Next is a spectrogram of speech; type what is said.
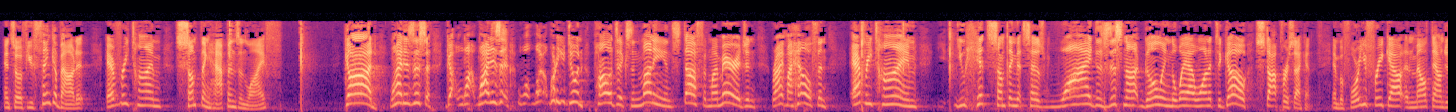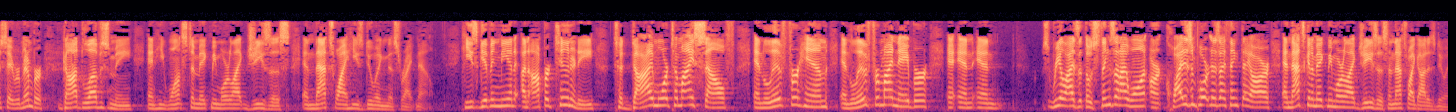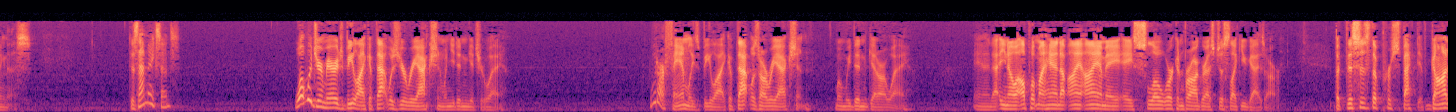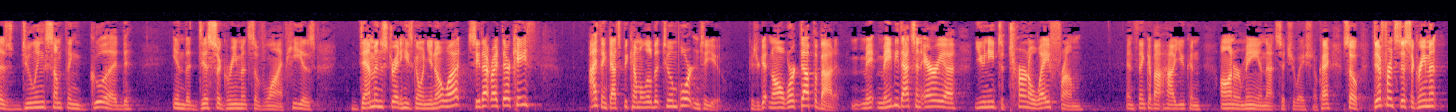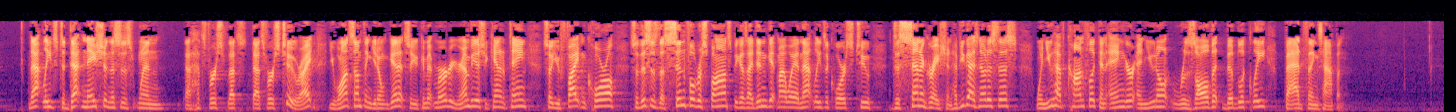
And so if you think about it, every time something happens in life, God, why does this, God, why, why does it, what, what, what are you doing? Politics and money and stuff and my marriage and, right, my health and every time you hit something that says, why does this not going the way I want it to go? Stop for a second. And before you freak out and melt down, just say, remember, God loves me and He wants to make me more like Jesus and that's why He's doing this right now. He's giving me an, an, opportunity to die more to myself and live for Him and live for my neighbor and, and, and realize that those things that I want aren't quite as important as I think they are, and that's going to make me more like Jesus, and that's why God is doing this. Does that make sense? What would your marriage be like if that was your reaction when you didn't get your way? What would our families be like if that was our reaction when we didn't get our way? And, uh, you know, I'll put my hand up. I, I am a, a slow work in progress, just like you guys are. But this is the perspective. God is doing something good in the disagreements of life. He is demonstrating, He's going, you know what? See that right there, Keith? I think that's become a little bit too important to you because you're getting all worked up about it. Maybe that's an area you need to turn away from and think about how you can honor me in that situation, okay? So, difference, disagreement, that leads to detonation. This is when uh, that's verse, that's, that's verse 2, right? You want something, you don't get it, so you commit murder, you're envious, you can't obtain, so you fight and quarrel. So this is the sinful response because I didn't get my way, and that leads, of course, to disintegration. Have you guys noticed this? When you have conflict and anger and you don't resolve it biblically, bad things happen.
